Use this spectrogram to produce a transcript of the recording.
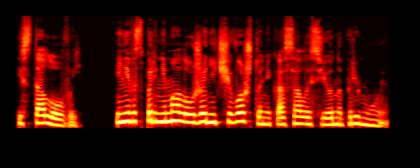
и столовой и не воспринимала уже ничего, что не касалось ее напрямую.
